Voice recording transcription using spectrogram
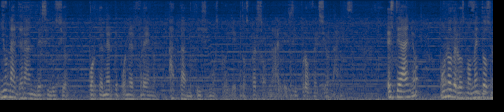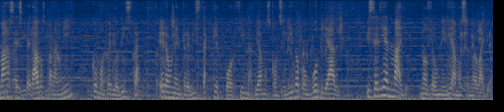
y una gran desilusión por tener que poner freno a tantísimos proyectos personales y profesionales. Este año, uno de los momentos más esperados para mí como periodista, era una entrevista que por fin habíamos conseguido con Woody Allen y sería en mayo, nos reuniríamos en Nueva York.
